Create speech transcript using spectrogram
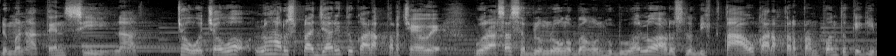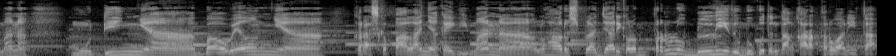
demen atensi. Nah cowok-cowok lo harus pelajari tuh karakter cewek. Gue rasa sebelum lo ngebangun hubungan lo harus lebih tahu karakter perempuan tuh kayak gimana. Mudinya bawelnya keras kepalanya kayak gimana lo harus pelajari kalau perlu beli tuh buku tentang karakter wanita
